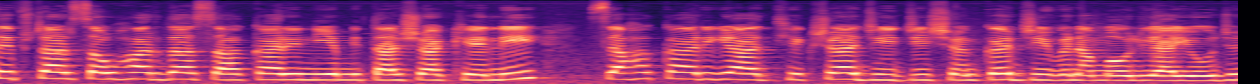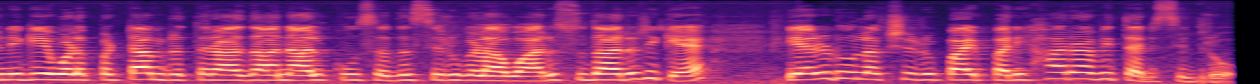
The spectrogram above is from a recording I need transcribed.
ಸೇಫ್ ಸ್ಟಾರ್ ಸೌಹಾರ್ದ ಸಹಕಾರಿ ನಿಯಮಿತ ಶಾಖೆಯಲ್ಲಿ ಸಹಕಾರಿಯ ಅಧ್ಯಕ್ಷ ಜಿಜಿ ಶಂಕರ್ ಜೀವನ ಮೌಲ್ಯ ಯೋಜನೆಗೆ ಒಳಪಟ್ಟ ಮೃತರಾದ ನಾಲ್ಕು ಸದಸ್ಯರುಗಳ ವಾರಸುದಾರರಿಗೆ ಎರಡು ಲಕ್ಷ ರೂಪಾಯಿ ಪರಿಹಾರ ವಿತರಿಸಿದರು.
